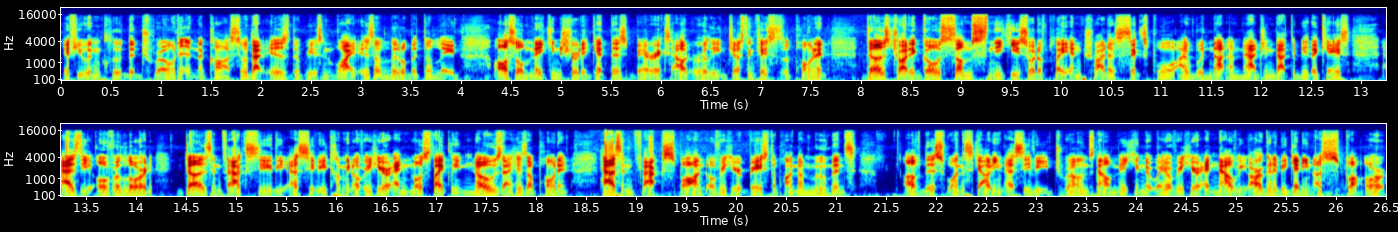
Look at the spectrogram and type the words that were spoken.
if you include the drone in the cost. So that is the reason why it is a little bit delayed. Also, making sure to get this barracks out early just in case his opponent does try to go some sneaky sort of play and try to a 6 pool. I would not imagine that to be the case, as the Overlord does in fact see the SCV coming over here and most likely knows that his opponent has in fact spawned over here based upon the movements of this one scouting SCV. Drones now making their way over here, and now we are going to be getting a spot or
